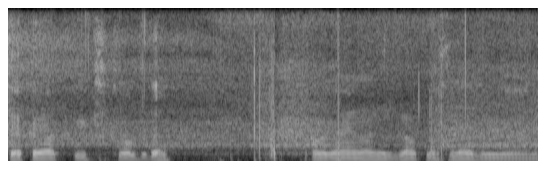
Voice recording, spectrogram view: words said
Tepe attı 3 oldu da. Orada hemen hızlı atması lazım yani.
